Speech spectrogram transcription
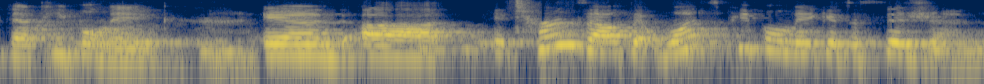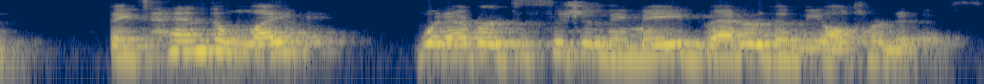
that people make. And, uh, it turns out that once people make a decision, they tend to like whatever decision they made better than the alternatives.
